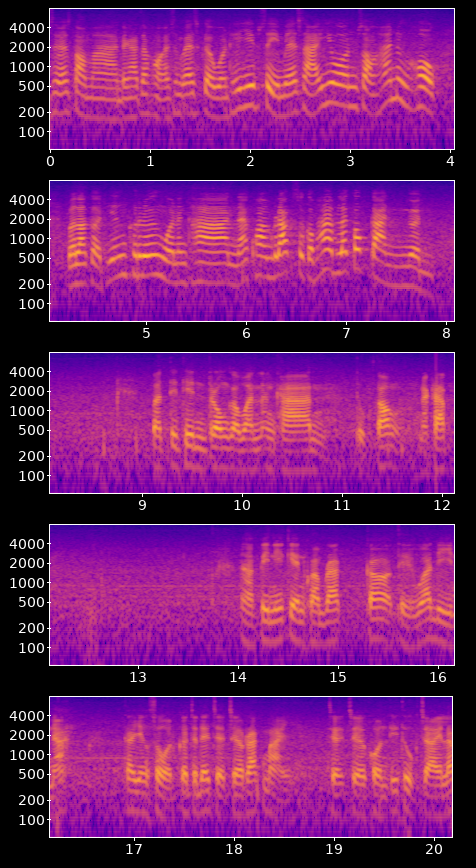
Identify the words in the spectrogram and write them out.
SMS ต่อมานะคะเจ้าของ SMS เกิดวันที่ 24 เมษายน 2516 เวลาเกิดเที่ยงครึ่งวันอังคารนะความรักสุขภาพและก็การเงิน ปฏิทินตรงกับวันอังคารถูกต้องนะครับปีนี้เกณฑ์ความรักก็ถือว่าดีนะ ถ้ายังโสดก็จะได้เจอเจอรักใหม่ เจอเจอคนที่ถูกใจและ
